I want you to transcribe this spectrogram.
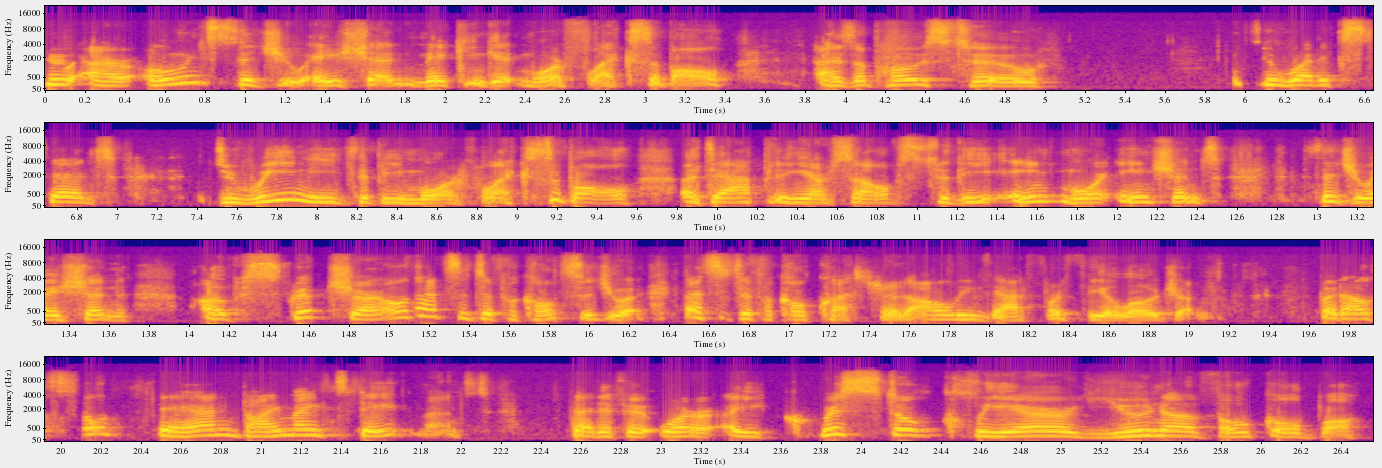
to our own situation, making it more flexible, as opposed to to what extent do we need to be more flexible, adapting ourselves to the more ancient situation of Scripture? Oh, that's a difficult situation. That's a difficult question. I'll leave that for theologians. But I'll still stand by my statement that if it were a crystal clear, univocal book,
